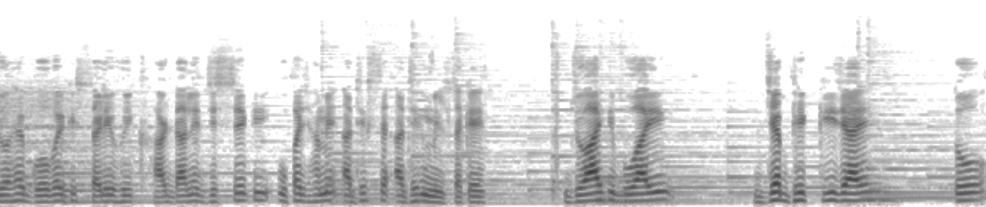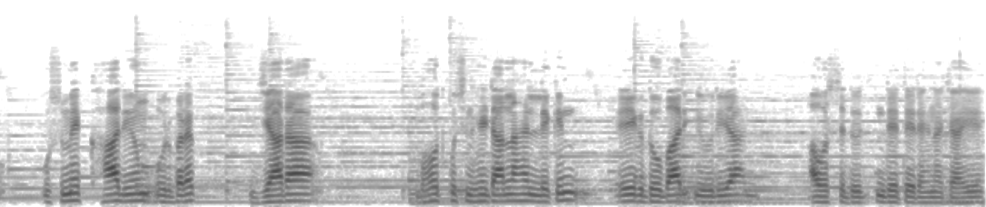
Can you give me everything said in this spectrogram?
जो है गोबर की सड़ी हुई खाद डालें, जिससे कि उपज हमें अधिक से अधिक मिल सके। ज्वार की बुआई जब भी की जाए तो उसमें खाद एवं उर्वरक ज़्यादा बहुत कुछ नहीं डालना है, लेकिन एक दो बार यूरिया अवश्य देते रहना चाहिए।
